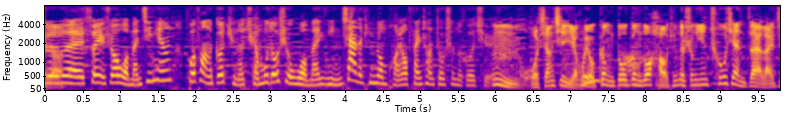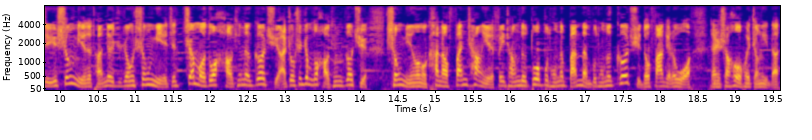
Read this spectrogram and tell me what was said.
对。对对，所以说我们今天播放的歌曲呢，全部都是我们宁夏的听众朋友翻唱周深的歌曲。嗯，我相信也会有更多更多好听的声音出现在来自于生米的团队之中。生米这这么多好听的歌曲啊，周深这么多好听的歌曲，生米我看到翻唱也非常的多，不同的版本、不同的歌曲都发给了我。但是稍后我会整理的。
